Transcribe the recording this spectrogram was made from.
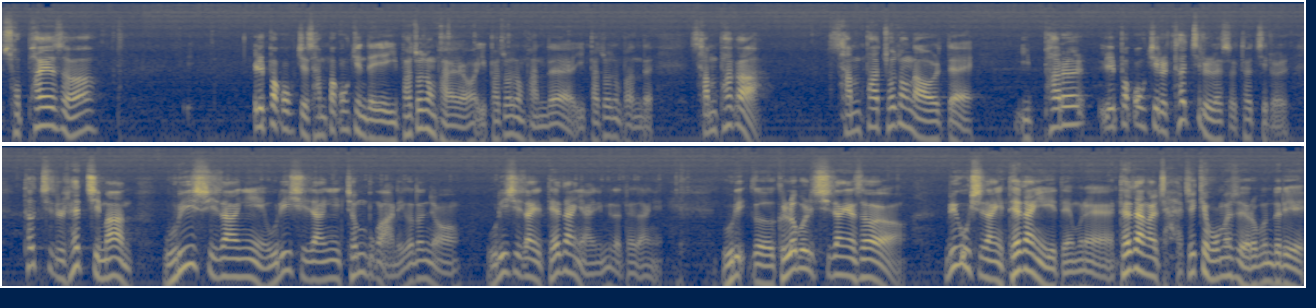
소파에서 1파 꼭지, 3파 꼭지인데 얘 2파 조정파예요. 2파 조정파인데 2파 조정파인데 3파가 3파 조정 나올 때 2파를 1파 꼭지를 터치를 했어요. 터치를. 터치를 했지만 우리 시장이 우리 시장이 전부가 아니거든요. 우리 시장이 대장이 아닙니다. 대장이. 우리 그 글로벌 시장에서 미국 시장이 대장이기 때문에 대장을 잘 지켜보면서 여러분들이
